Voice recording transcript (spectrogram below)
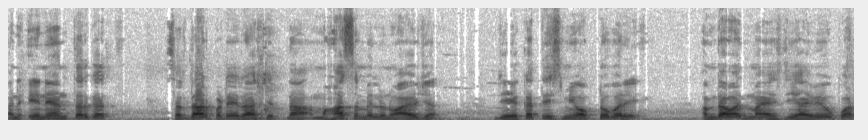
અને એને અંતર્ગત સરદાર પટેલ રાષ્ટ્ર મહાસંમેલનનું આયોજન જે એકત્રીસમી ઓક્ટોબરે અમદાવાદમાં એસજી હાઈવે ઉપર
